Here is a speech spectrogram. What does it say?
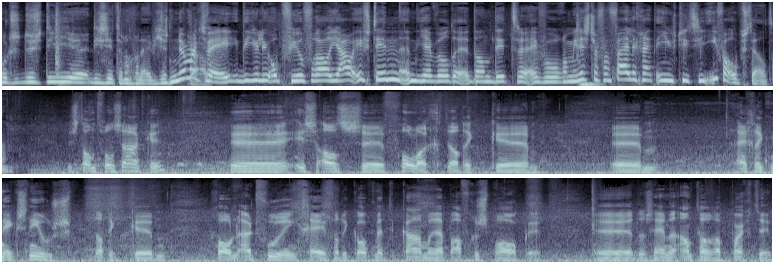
Goed, dus die, eh, die zitten nog wel eventjes. Nummer twee, die jullie opviel, vooral jou, Iftin. En jij wilde dan dit eh, even horen. Minister van Veiligheid en Justitie, Ivo Opstelten. De stand van zaken eh, is als eh, volgt dat ik eh, ehm, eigenlijk niks nieuws. Dat ik ehm, gewoon uitvoering geef wat ik ook met de Kamer heb afgesproken. Er zijn een aantal rapporten.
